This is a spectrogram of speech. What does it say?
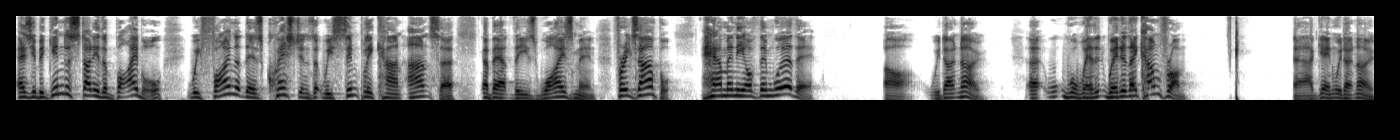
as you begin to study the Bible, we find that there's questions that we simply can't answer about these wise men. For example, how many of them were there? Oh, we don't know. well, where, where did they come from? Uh, again, we don't know.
